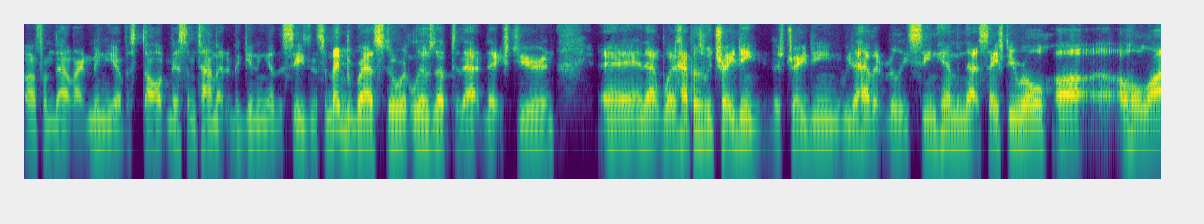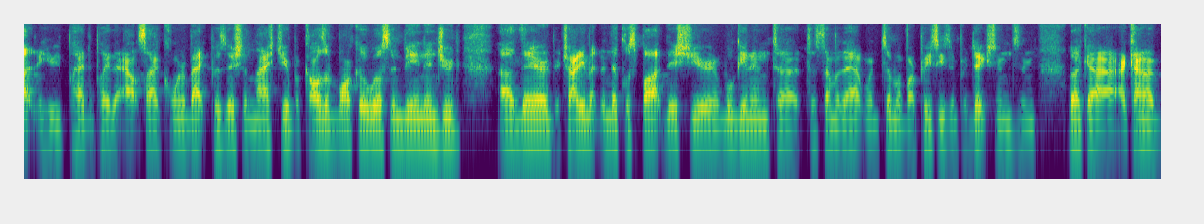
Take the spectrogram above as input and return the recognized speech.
uh, from that like many of us thought. Missed some time at the beginning of the season, so maybe Brad Stewart lives up to that next year and and that what happens with Trey Dean. This Trey Dean, we haven't really seen him in that safety role uh, a whole lot. He had to play the outside cornerback position last year because of Marco Wilson being injured uh, there. They tried him at the nickel spot this year, and we'll get into to some of that when some of our preseason predictions. And like I, I kind of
